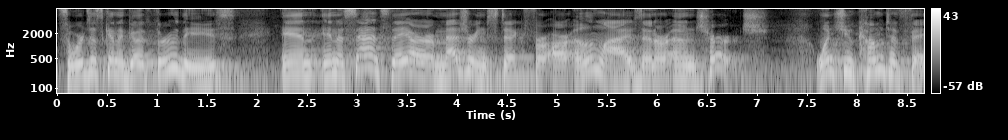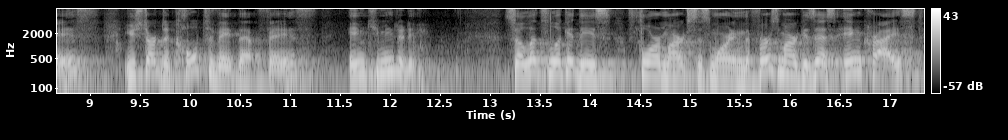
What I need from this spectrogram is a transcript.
So we're just going to go through these, and in a sense, they are a measuring stick for our own lives and our own church. Once you come to faith, you start to cultivate that faith in community. So let's look at these four marks this morning. The first mark is this in Christ,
